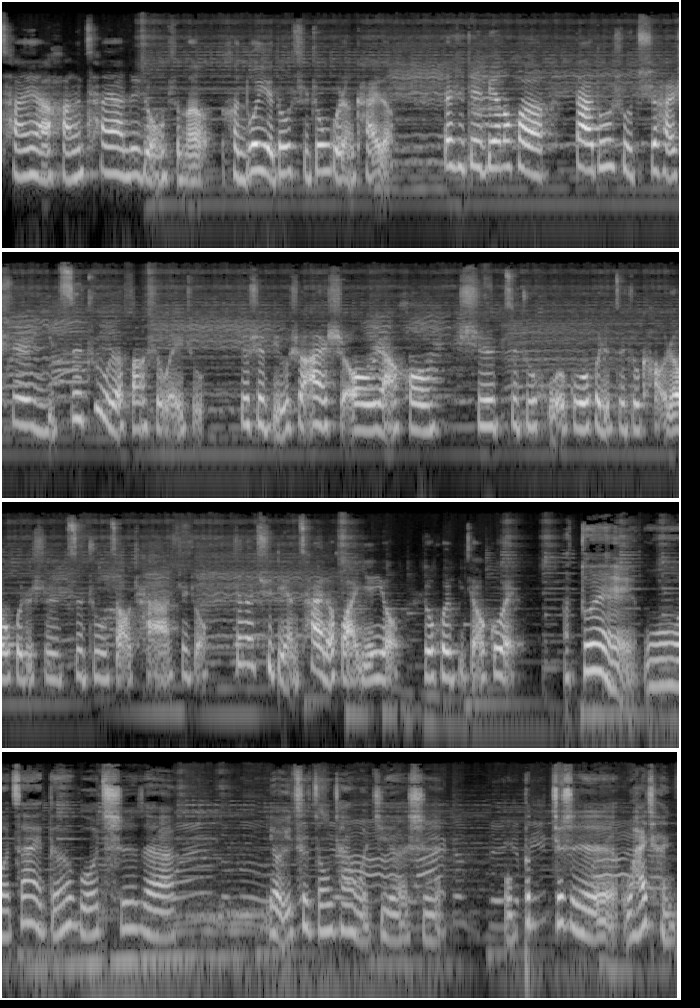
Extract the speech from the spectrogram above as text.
餐呀、韩餐呀这种什么，很多也都是中国人开的。但是这边的话，大多数吃还是以自助的方式为主，就是比如说二十欧，然后吃自助火锅或者自助烤肉，或者是自助早茶这种。真的去点菜的话，也有就会比较贵啊。对，我在德国吃的。有一次中餐，我记得是，我不就是我还很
